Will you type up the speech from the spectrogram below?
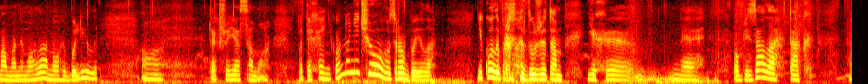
Мама не могла, ноги боліли. А, так що я сама потихеньку, ну нічого зробила. Ніколи, правда, дуже там їх е, не обрізала так е,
